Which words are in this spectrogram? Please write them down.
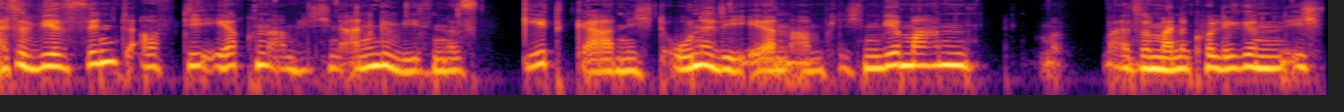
Also wir sind auf die Ehrenamtlichen angewiesen. Das geht gar nicht ohne die Ehrenamtlichen. Wir machen, also meine Kollegin und ich,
